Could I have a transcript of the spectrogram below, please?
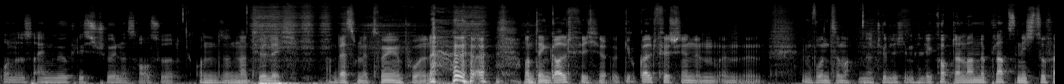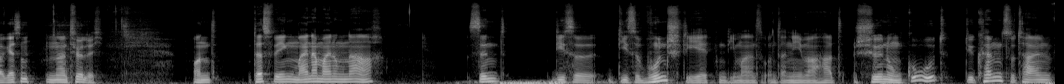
Und es ein möglichst schönes Haus wird. Und natürlich, am besten mit Swimmingpoolen und den Goldfisch, Goldfischchen im, im, im- im Wohnzimmer. Natürlich im Helikopterlandeplatz nicht zu vergessen. Natürlich. Und deswegen, meiner Meinung nach, sind diese, diese Wunschdiäten, die man als Unternehmer hat, schön und gut. Die können zu Teilen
